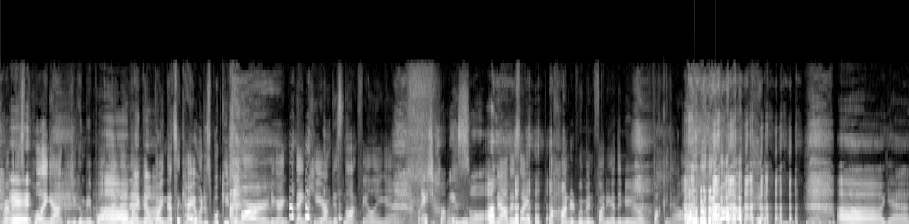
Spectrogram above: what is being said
remember It- just pulling out because you can be bothered Oh and then them going that's okay we'll just book you tomorrow. And you're going thank you i'm just not feeling it. My tummy's sore. and now there's like a hundred women funnier than you you're like fucking hell Oh, yeah.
